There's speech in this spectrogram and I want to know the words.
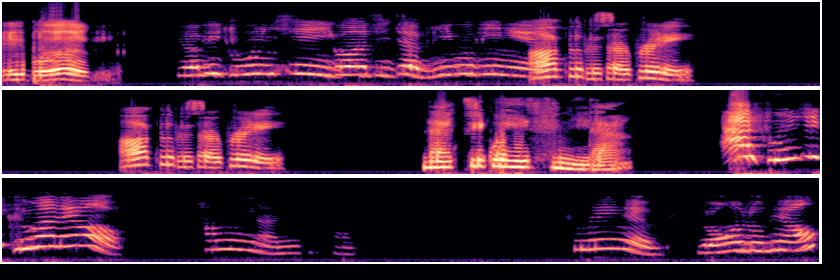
이 뭐야 여기? 여기 존씨, 이거 진짜 미국인이에요. Octopus are pretty. Octopus are pretty. 낙지고 있습니다. 아, 존씨 그만해요! 한국인 아니고 참. 휴메인은 영어 좀 해요?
